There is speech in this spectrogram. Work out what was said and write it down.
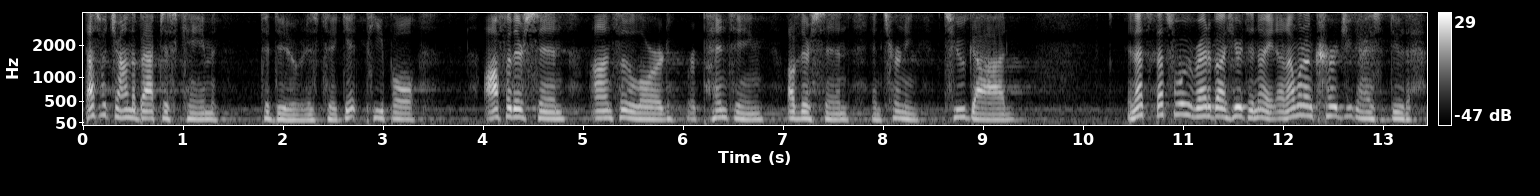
That's what John the Baptist came to do, is to get people off of their sin onto the Lord, repenting of their sin and turning to God. And that's, that's what we read about here tonight. And I want to encourage you guys to do that.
